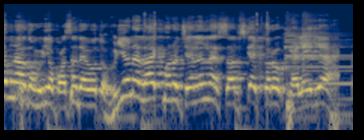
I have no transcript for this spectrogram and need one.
તમને આ તો વિડિયો પસંદ આવ્યો તો વિડીયોને લાઈક મારો ચેનલને સબસ્ક્રાઇબ કરો. ખેલે જા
